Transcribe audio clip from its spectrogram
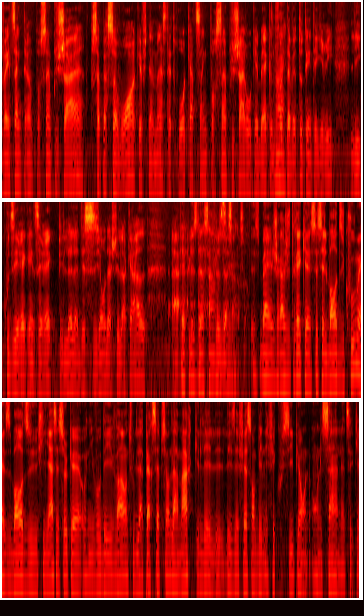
25-30% plus cher pour s'apercevoir que finalement, c'était 3, 4, 5% plus cher au Québec une fois que tu avais tout intégré les coûts directs, indirects, puis là, la décision d'acheter local fait plus de sens. Plus de sens ben, je rajouterais que ça, c'est le bord du coût, mais du bord du client, c'est sûr qu'au niveau des ventes ou de la perception de la marque, les, effets sont bénéfiques aussi, puis on, le sent. Là, que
